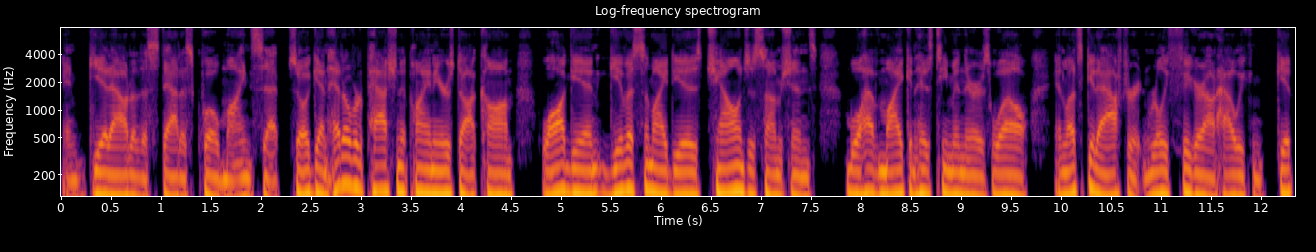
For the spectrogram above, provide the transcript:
and get out of the status quo mindset? So again head over to passionatepioneers.com log in give us some ideas challenge assumptions. We'll have mike and his team in there as well and let's get after it and really figure out how we can get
